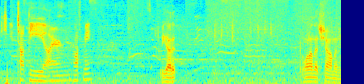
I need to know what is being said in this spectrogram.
Can you top the iron off me? We got it. Got one on that shaman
